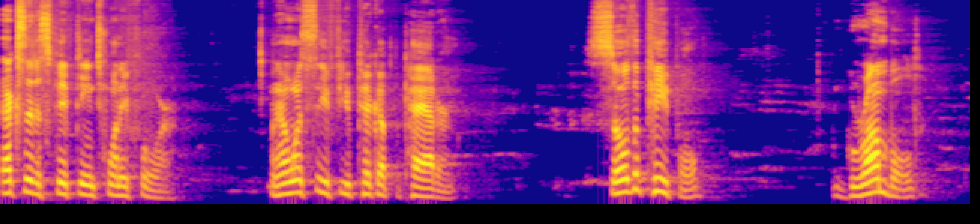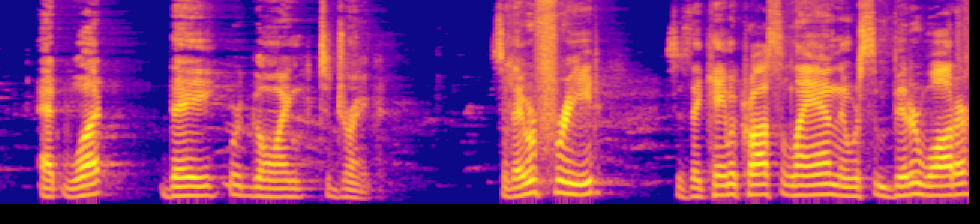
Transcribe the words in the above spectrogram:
Exodus 15 24. And I want to see if you pick up the pattern. So the people grumbled at what they were going to drink. So they were freed. Since they came across the land, there was some bitter water.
